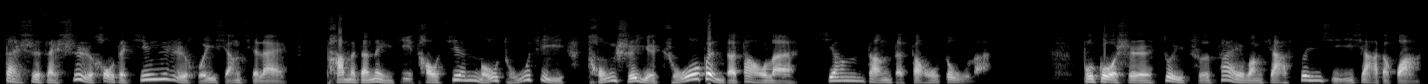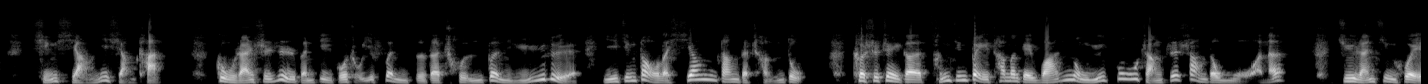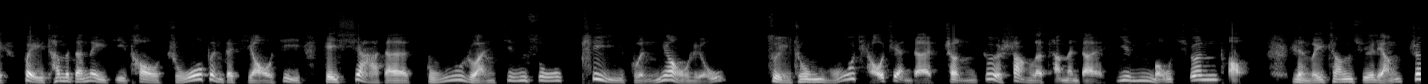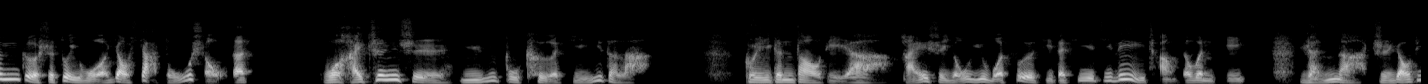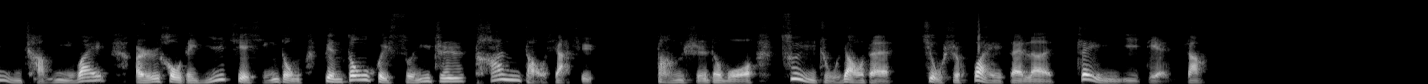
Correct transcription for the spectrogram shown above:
但是在事后的今日回想起来，他们的那几套奸谋毒计，同时也拙笨的到了相当的高度了。不过是对此再往下分析一下的话，请想一想看，固然是日本帝国主义分子的蠢笨愚劣已经到了相当的程度，可是这个曾经被他们给玩弄于股掌之上的我呢？居然竟会被他们的那几套拙笨的脚技给吓得骨软筋酥、屁滚尿流，最终无条件的整个上了他们的阴谋圈套，认为张学良真个是对我要下毒手的，我还真是愚不可及的啦。归根到底呀，还是由于我自己的阶级立场的问题。人呐，只要立场一歪，而后的一切行动便都会随之瘫倒下去。当时的我，最主要的就是坏在了这一点上。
